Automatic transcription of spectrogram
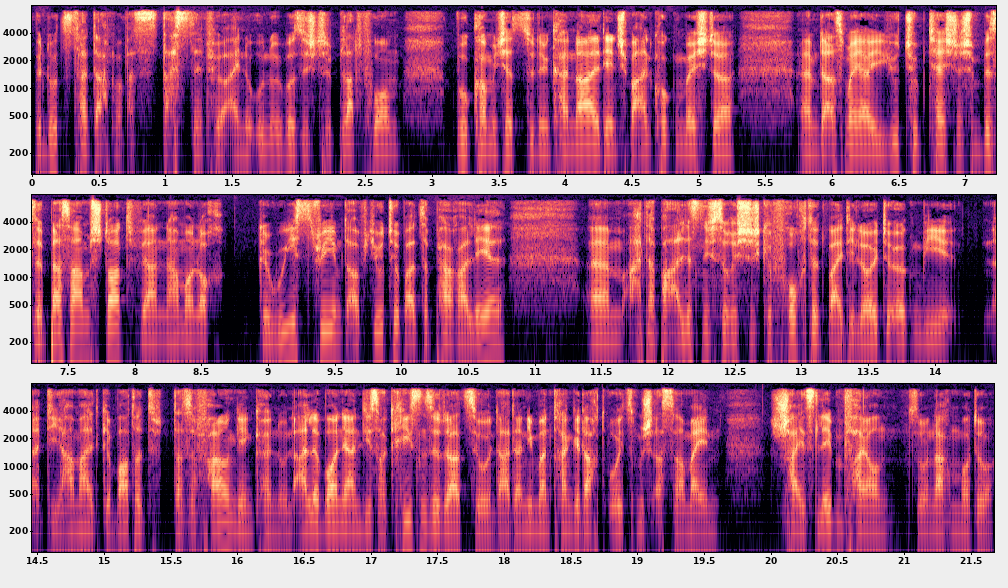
benutzt habe, dachte mir, was ist das denn für eine unübersichtliche Plattform? Wo komme ich jetzt zu dem Kanal, den ich mal angucken möchte? Ähm, da ist man ja YouTube-technisch ein bisschen besser am Start. Wir haben, haben wir noch gerestreamt auf YouTube, also parallel. Ähm, hat aber alles nicht so richtig gefruchtet, weil die Leute irgendwie, die haben halt gewartet, dass sie feiern gehen können. Und alle waren ja in dieser Krisensituation. Da hat ja niemand dran gedacht, oh, jetzt muss ich erst mal mein scheiß Leben feiern, so nach dem Motto.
